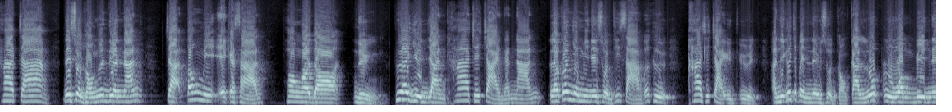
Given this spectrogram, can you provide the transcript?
ค่าจ้าง ในส่วนของเงินเดือนนั้น จะต้องมีเอกสารพงด1เพื่อยืนยันค่าใช้จ่ายนั้นๆ แล้วก็ยังมีในส่วนที่ 3 ก็คือค่าใช้จ่ายอื่นๆ อันนี้ก็จะเป็นในส่วนของการรวบรวมบินใน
